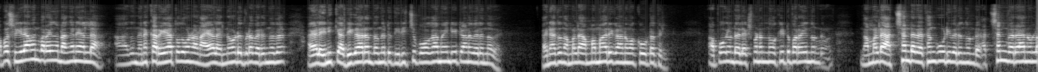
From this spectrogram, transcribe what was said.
അപ്പോൾ ശ്രീരാമൻ പറയുന്നുണ്ട് അങ്ങനെയല്ല. അത് നിനക്കറിയാത്തത് കൊണ്ടാണ് അയാൾ എന്നോട് ഇവിടെ വരുന്നത്. അയാൾ എനിക്ക് അധികാരം തന്നിട്ട് തിരിച്ചു പോകാൻ വേണ്ടിയിട്ടാണ് വരുന്നത്. അതിനകത്ത് നമ്മളുടെ അമ്മമാർ കാണും അക്കൂട്ടത്തിൽ അപ്പോൾ ഉണ്ട് ലക്ഷ്മണൻ നോക്കിയിട്ട് പറയുന്നുണ്ട് നമ്മളുടെ അച്ഛന്റെ രഥം കൂടി വരുന്നുണ്ട്. അച്ഛൻ വരാനുള്ള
